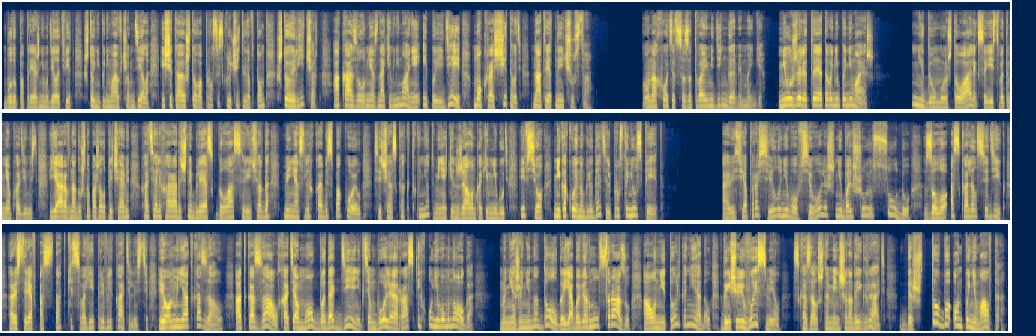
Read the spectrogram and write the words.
Буду по-прежнему делать вид, что не понимаю, в чем дело, и считаю, что вопрос исключительно в том, что Ричард оказывал мне знаки внимания и, по идее, мог рассчитывать на ответные чувства. Он охотится за твоими деньгами, Мэгги. Неужели ты этого не понимаешь? Не думаю, что у Алекса есть в этом необходимость. Я равнодушно пожала плечами, хотя лихорадочный блеск глаз Ричарда меня слегка беспокоил. Сейчас как ткнет меня кинжалом каким-нибудь, и все, никакой наблюдатель просто не успеет. А ведь я просил у него всего лишь небольшую суду. Зло оскалился Дик, растеряв остатки своей привлекательности, и он мне отказал. Отказал, хотя мог бы дать денег, тем более раз их у него много. Мне же ненадолго, я бы вернул сразу, а он не только не дал, да еще и высмеял. Сказал, что меньше надо играть. Да что бы он понимал-то?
